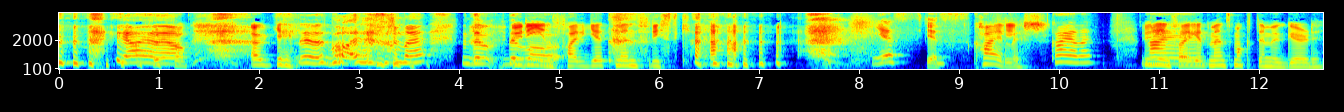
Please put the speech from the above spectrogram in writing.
ja, ja, ja. Ok. Det er bare sånn. Det, var Urinfarget, men frisk. Yes. Hva ellers? Hva er det? Urinfarget, men smakte muggel.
